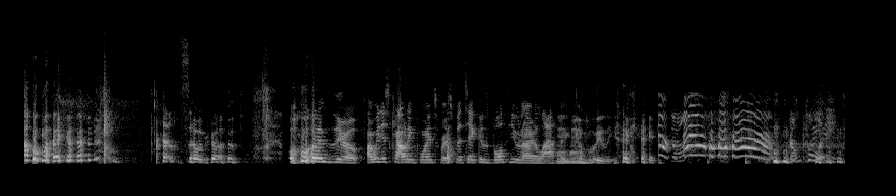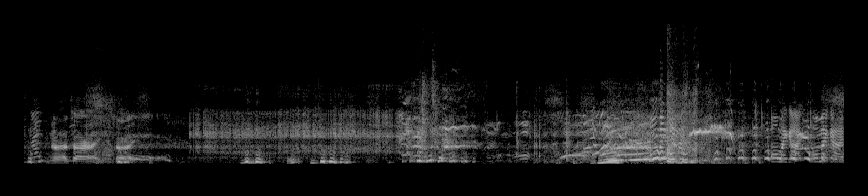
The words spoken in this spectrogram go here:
oh my god. That's so gross. One zero. Are we just counting points for a spit take? Because both you and I are laughing Mhm. completely. Okay. Don't pull it. no, that's all right. It's all right. Oh my god. Oh my god.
